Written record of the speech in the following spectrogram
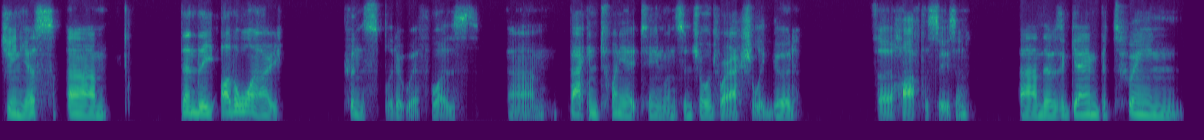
genius. Um, then the other one I couldn't split it with was um, back in 2018 when St. George were actually good for half the season. Um, there was a game between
